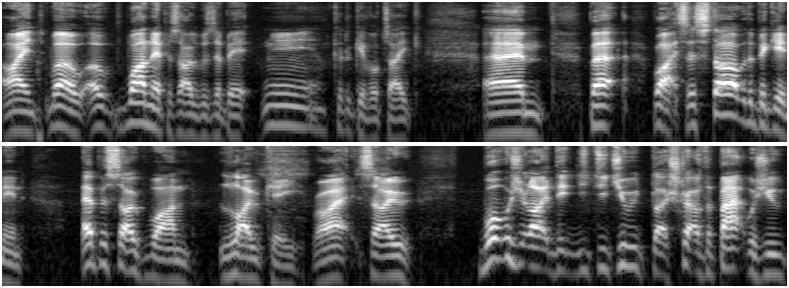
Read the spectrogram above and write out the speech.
I well, uh, one episode was a bit, eh, could have give or take. Um, but right, so start with the beginning. Episode one, Loki. Right, so what was you like? Did, did you like straight off the bat? Was you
